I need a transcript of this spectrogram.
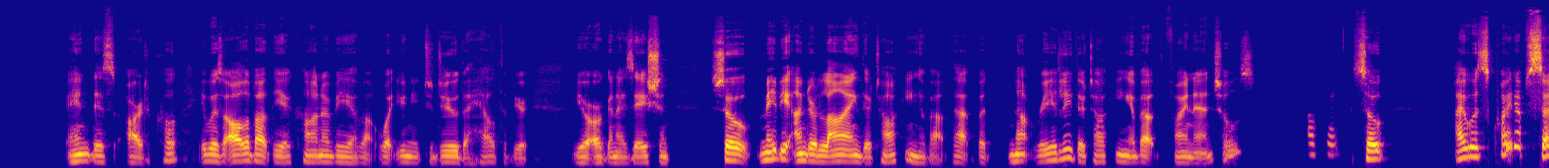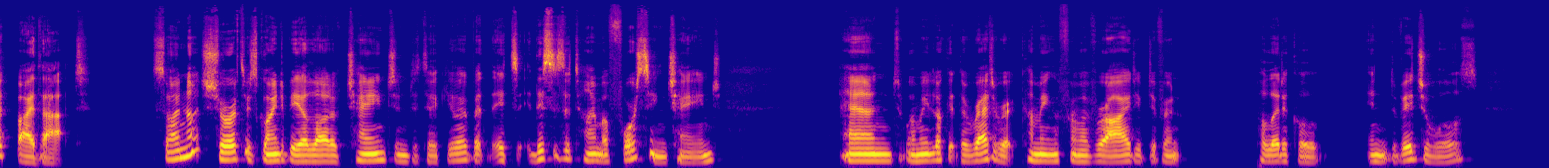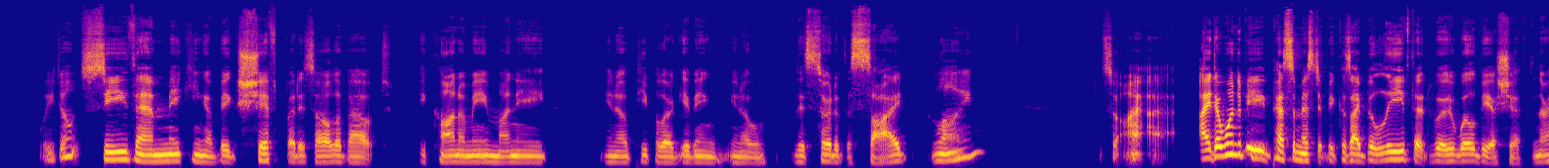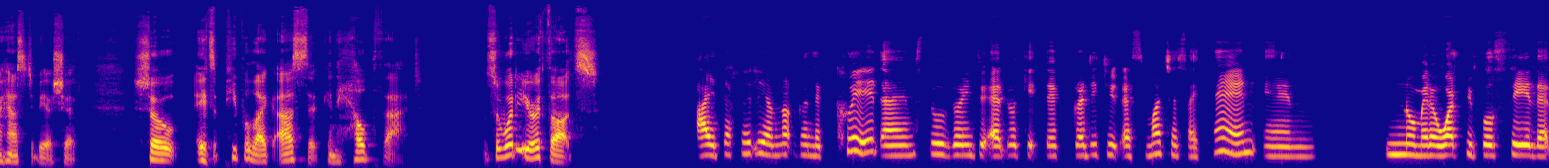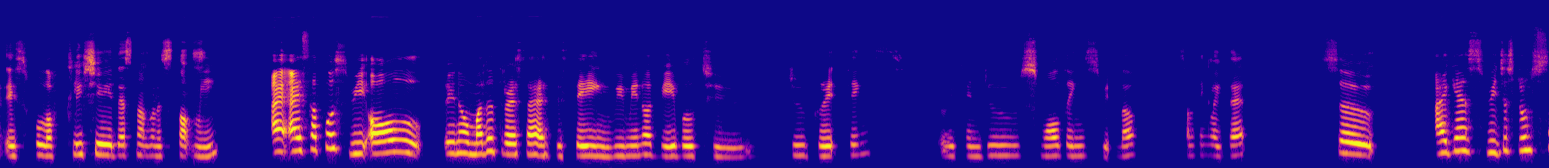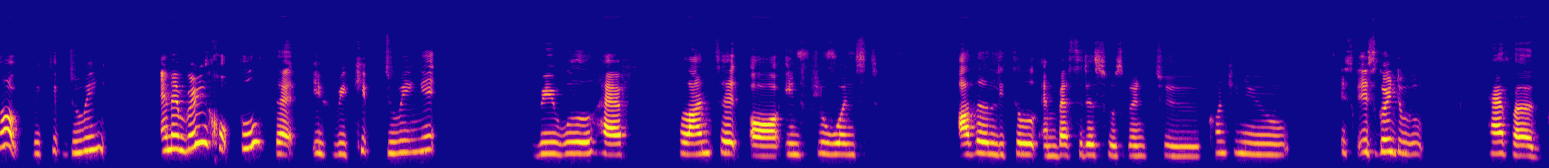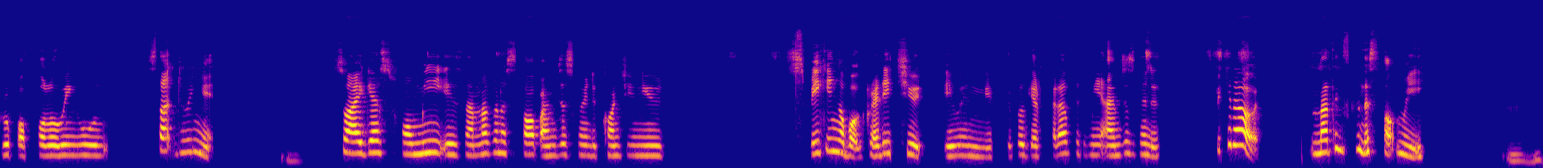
in this article. It was all about the economy, about what you need to do, the health of your your organization. So maybe underlying they're talking about that, but not really. They're talking about the financials. Okay. So I was quite upset by that. So I'm not sure if there's going to be a lot of change in particular, but it's this is a time of forcing change. And when we look at the rhetoric coming from a variety of different political individuals, we don't see them making a big shift, but it's all about economy, money. You know, people are giving, you know, this sort of the sideline. So I, I, I don't want to be pessimistic because I believe that there will be a shift and there has to be a shift. So it's people like us that can help that. So what are your thoughts? I definitely am not going to quit. I'm still going to advocate the gratitude as much as I can and no matter what people say that is full of cliche, that's not going to stop me. I, I suppose we all, you know, Mother Teresa has this saying, we may not be able to do great things, we can do small things with love, something like that. So I guess we just don't stop. We keep doing. And I'm very hopeful that if we keep doing it, we will have planted or influenced other little ambassadors who's going to continue is, is going to have a group of following who start doing it. So i guess for me is i'm not going to stop i'm just going to continue speaking about gratitude. Even if people get fed up with me i'm just going to speak it out. Nothing's going to stop me. Mm-hmm.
